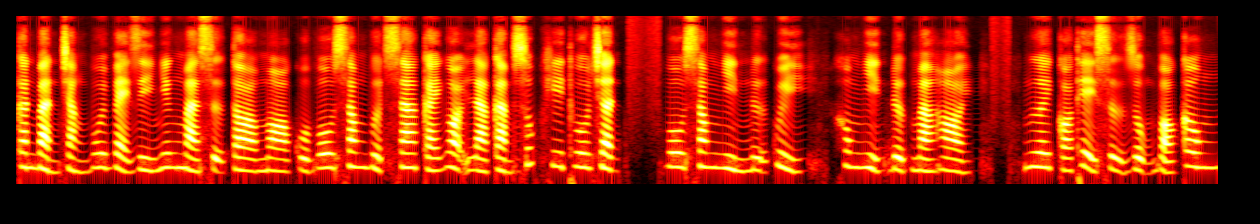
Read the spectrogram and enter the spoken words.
căn bản chẳng vui vẻ gì nhưng mà sự tò mò của vô song vượt xa cái gọi là cảm xúc khi thua trận. Vô song nhìn nữ quỷ, không nhịn được mà hỏi, ngươi có thể sử dụng võ công?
